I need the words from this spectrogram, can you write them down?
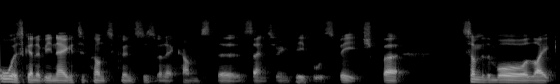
always going to be negative consequences when it comes to censoring people's speech. But some of the more like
